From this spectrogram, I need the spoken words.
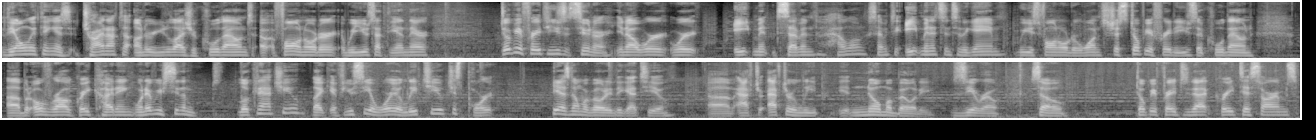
the only thing is try not to underutilize your cooldowns. Uh, Fallen Order, we use at the end there. Don't be afraid to use it sooner. You know, we're we're eight minutes, seven, how long? 17, eight minutes into the game. We use Fallen Order once. Just don't be afraid to use the cooldown. Uh, but overall, great kiting. Whenever you see them looking at you, like if you see a warrior leap to you, just port. He has no mobility to get to you. Um, after after leap, no mobility, zero. So don't be afraid to do that. Great disarms,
